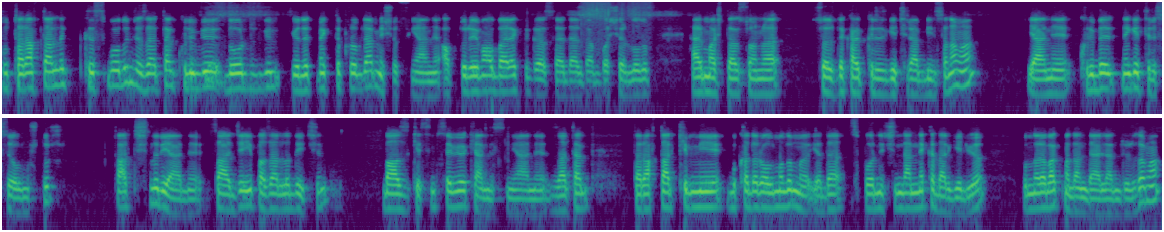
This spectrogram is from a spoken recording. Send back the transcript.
bu taraftarlık kısmı olunca zaten kulübü doğru düzgün yönetmekte problem yaşıyorsun. Yani Abdurrahim Albayrak da Galatasaray'dan başarılı olup her maçtan sonra sözde kalp krizi geçiren bir insan ama yani kulübe ne getirisi olmuştur? tartışılır yani. Sadece iyi pazarladığı için bazı kesim seviyor kendisini yani. Zaten taraftar kimliği bu kadar olmalı mı ya da sporun içinden ne kadar geliyor? Bunlara bakmadan değerlendiriyoruz ama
